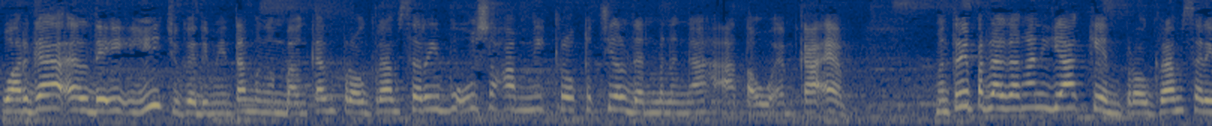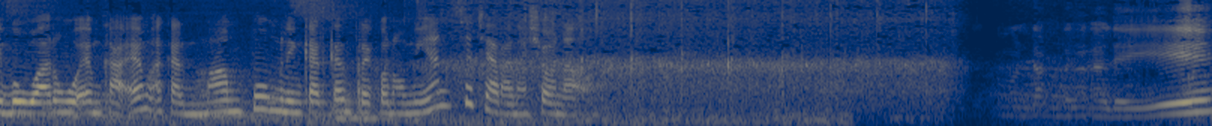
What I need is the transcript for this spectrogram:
Warga LDII juga diminta mengembangkan program seribu usaha mikro kecil dan menengah atau UMKM. Menteri Perdagangan yakin program seribu warung UMKM akan mampu meningkatkan perekonomian secara nasional. dengan LDI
